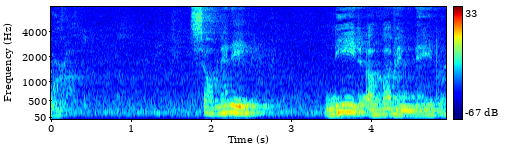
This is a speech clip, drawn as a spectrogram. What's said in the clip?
world. So many need a loving neighbor.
